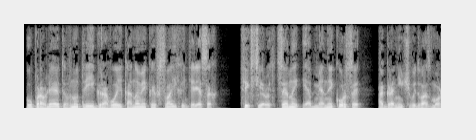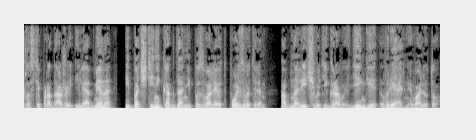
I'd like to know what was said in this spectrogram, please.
управляют внутриигровой экономикой в своих интересах, фиксируют цены и обменные курсы, ограничивают возможности продажи или обмена и почти никогда не позволяют пользователям обналичивать игровые деньги в реальную валюту.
